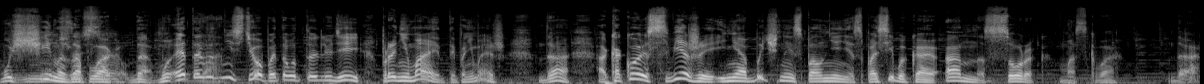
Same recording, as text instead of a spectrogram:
Мужчина Ничего себе. заплакал, да. Му- Это вот не Степ, это вот людей пронимает, ты понимаешь? Да. А какое свежее и необычное исполнение. Спасибо, Каю. Анна, 40, Москва. Да.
